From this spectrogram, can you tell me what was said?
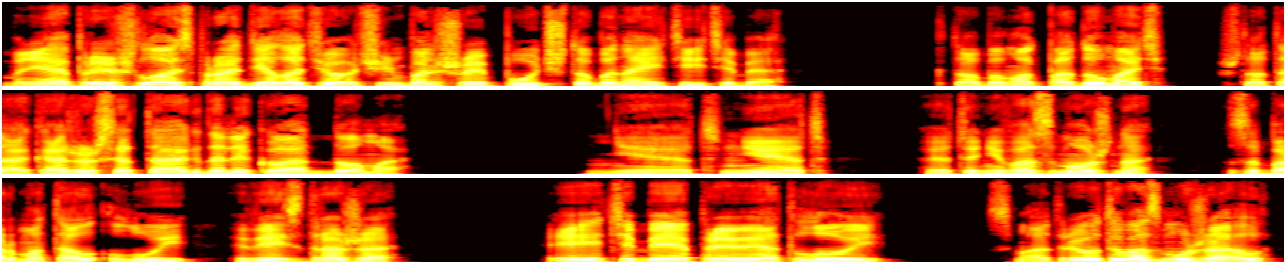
«Мне пришлось проделать очень большой путь, чтобы найти тебя. Кто бы мог подумать, что ты окажешься так далеко от дома. — Нет, нет, это невозможно, — забормотал Луй, весь дрожа. — И тебе привет, Луй. Смотрю, ты возмужал. —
